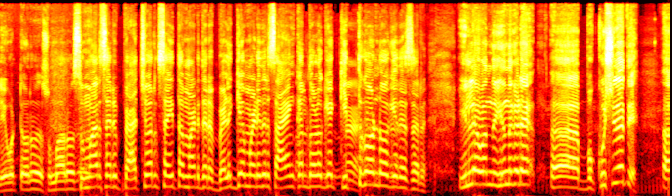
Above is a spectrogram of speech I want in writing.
ಲೇಔಟವರು ಸುಮಾರು ಸುಮಾರು ಸರಿ ಪ್ಯಾಚ್ ವರ್ಕ್ ಸಹಿತ ಮಾಡಿದ್ದಾರೆ. ಬೆಳಿಗ್ಗೆ ಮಾಡಿದ್ರೆ ಸಾಯಂಕಾಲದೊಳಗೆ ಕಿತ್ಕೊಂಡು ಹೋಗಿದೆ ಸರ್. ಇಲ್ಲೇ ಒಂದು ಹಿಂದ್ಗಡೆ ಖುಷಿ ಬ- ಆ,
